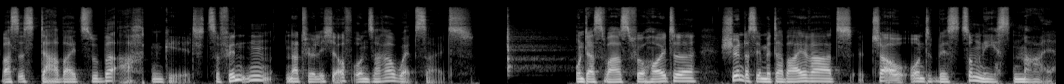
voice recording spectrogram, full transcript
was es dabei zu beachten gilt. Zu finden natürlich auf unserer Website. Und das war's für heute. Schön, dass ihr mit dabei wart. Ciao und bis zum nächsten Mal.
